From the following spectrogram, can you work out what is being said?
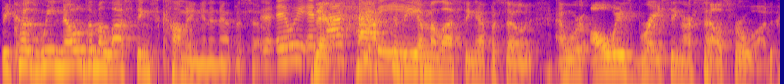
because we know the molesting's coming in an episode. It- it there has to to be. be a molesting episode, and we're always bracing ourselves for one.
